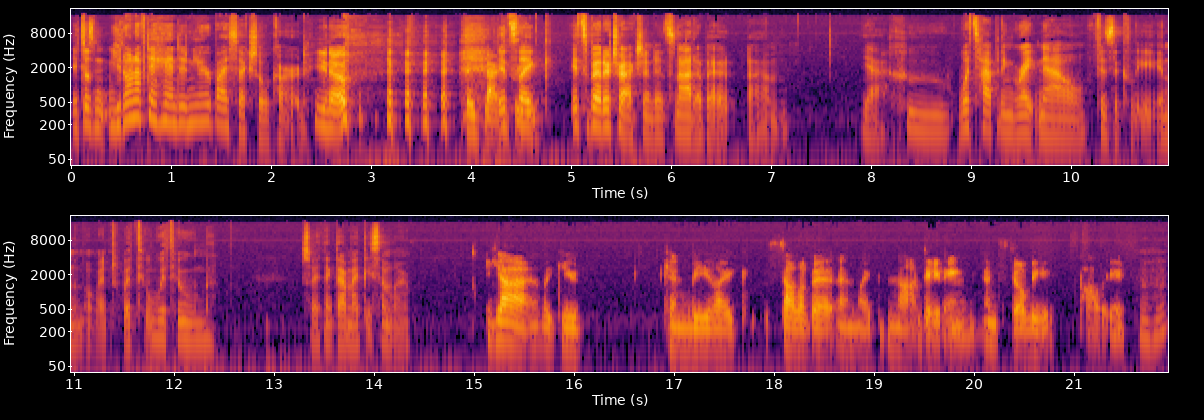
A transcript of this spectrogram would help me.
it doesn't you don't have to hand in your bisexual card you know Exactly. it's like it's about attraction it's not about um yeah who what's happening right now physically in the moment with with whom? So i think that might be similar. Yeah, like you can be like celibate and like not dating and still be poly. Mhm.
